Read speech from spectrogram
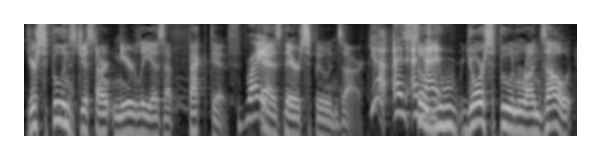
Your spoons just aren't nearly as effective Right. as their spoons are. Yeah, and- and so that- you your spoon runs out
